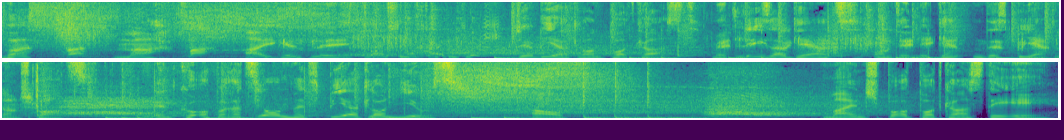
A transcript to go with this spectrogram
Was, was macht, macht eigentlich der Biathlon-Podcast mit Lisa Gerz und den Legenden des Biathlonsports. In Kooperation mit Biathlon News auf meinsportpodcast.de.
